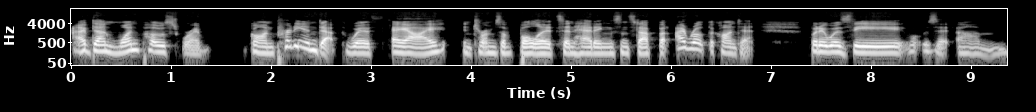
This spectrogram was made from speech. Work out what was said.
I've done one post where I've gone pretty in depth with AI in terms of bullets and headings and stuff, but I wrote the content. But it was the, what was it? Um,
